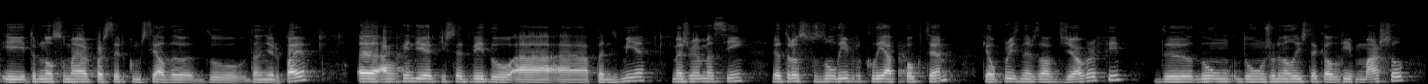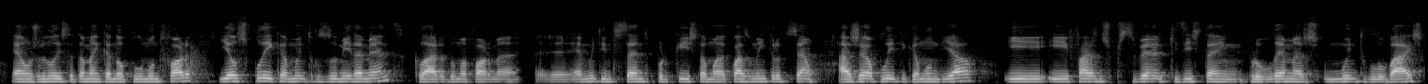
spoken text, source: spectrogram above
e tornou-se o maior parceiro comercial de, do, da União Europeia. Eh, há quem diga que isto é devido à, à pandemia, mas mesmo assim, eu trouxe-vos um livro que li há pouco tempo, que é o Prisoners of Geography, de, de, um, de um jornalista que é o Tim Marshall. É um jornalista também que andou pelo mundo fora e ele explica muito resumidamente, claro, de uma forma eh, é muito interessante porque isto é uma, quase uma introdução à geopolítica mundial e, e faz-nos perceber que existem problemas muito globais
